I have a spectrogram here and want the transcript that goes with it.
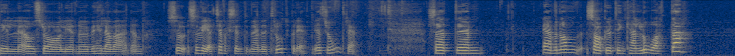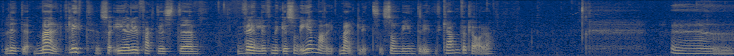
till Australien och över hela världen. Så, så vet jag faktiskt inte om jag hade trott på det. Jag tror inte det. Så att eh, även om saker och ting kan låta lite märkligt så är det ju faktiskt eh, väldigt mycket som är märkligt som vi inte riktigt kan förklara. Eh,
